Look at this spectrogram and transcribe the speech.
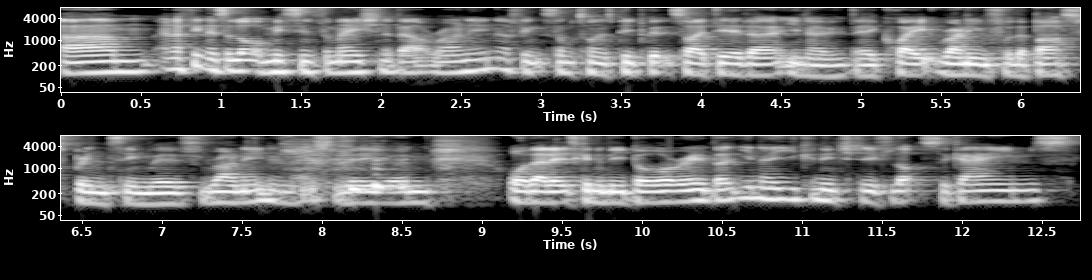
Um, and I think there's a lot of misinformation about running. I think sometimes people get this idea that you know they equate running for the bus, sprinting with running, and actually, and or that it's going to be boring. But you know, you can introduce lots of games,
